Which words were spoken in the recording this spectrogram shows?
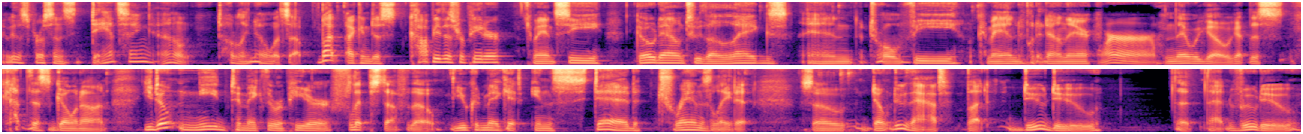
Maybe this person's dancing? I don't totally know what's up. But I can just copy this repeater, Command C, go down to the legs and control V, command, put it down there. And there we go. We got this, got this going on. You don't need to make the repeater flip stuff though. You could make it instead translate it. So don't do that, but do do that, that voodoo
